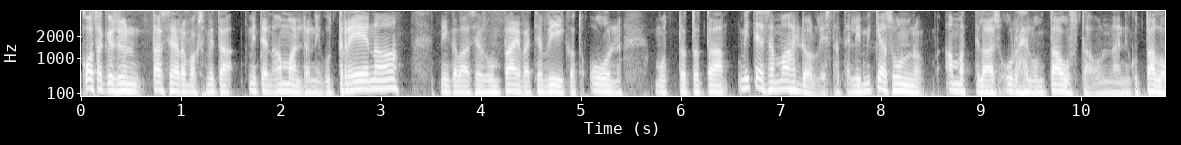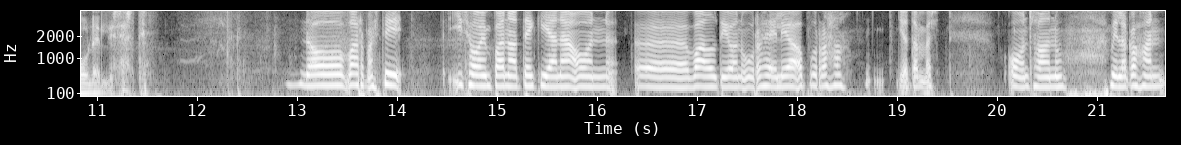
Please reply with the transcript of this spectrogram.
kohta kysyn tässä seuraavaksi, mitä, miten Amanda niin kuin treenaa, minkälaisia sun päivät ja viikot on, mutta tota, miten sä mahdollistat, eli mikä sun ammattilaisurheilun tausta on näin niin kuin taloudellisesti? No varmasti isoimpana tekijänä on ö, valtion urheilija-apuraha, jota mä oon saanut milläköhän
